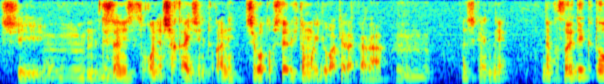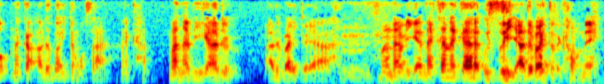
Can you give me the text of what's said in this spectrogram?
しうん、うんうん。実際にそこには社会人とかね仕事してる人もいるわけだから。うんうん。確かにね。なんかそれでいくとなんかアルバイトもさなんか学びがあるアルバイトやうん学びがなかなか薄いアルバイトとかもねね。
